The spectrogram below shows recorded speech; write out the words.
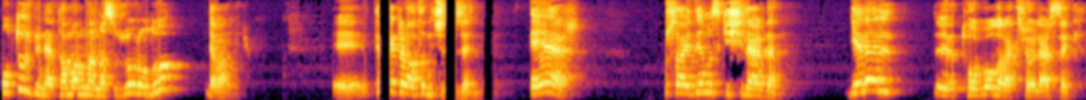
30 güne tamamlanması zorunluluğu devam ediyor. Ee, tekrar altını çizelim. Eğer bu saydığımız kişilerden genel e, torba olarak söylersek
